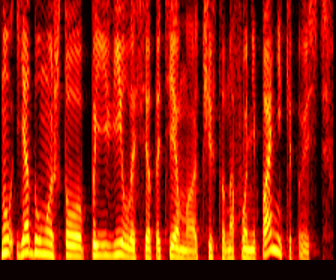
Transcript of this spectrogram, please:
ну, я думаю, что появилась эта тема чисто на фоне паники, то есть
